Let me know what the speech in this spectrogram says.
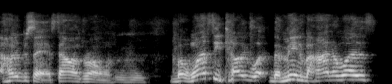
hundred percent sounds wrong. Mhm. But once he tell you what the meaning behind it was,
